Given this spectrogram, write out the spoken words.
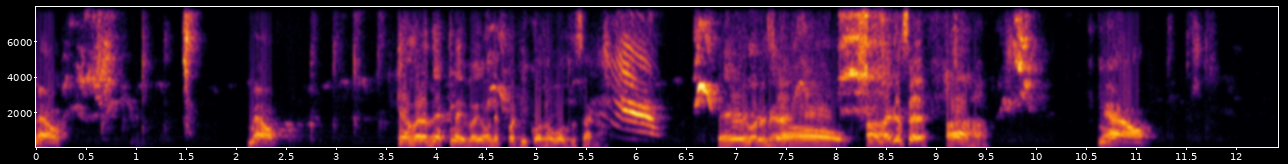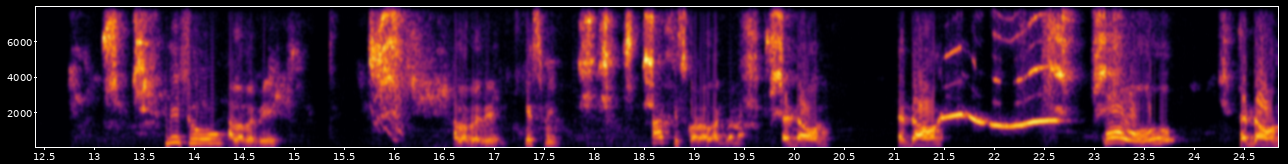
ম্যাও ম্যাও ক্যামেরা দেখলে ভাই অনেক পাখি কথা বলতে চায় না। এই যে এবার হয়েছে? ম্যাও। হ্যাঁ। হ্যাঁ হ্যাঁ। Meow Mithu. Hello baby hello baby kiss me আর কিস করা লাগবে না। হেড ডাউন হেড ডাউন ও হেড ডাউন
